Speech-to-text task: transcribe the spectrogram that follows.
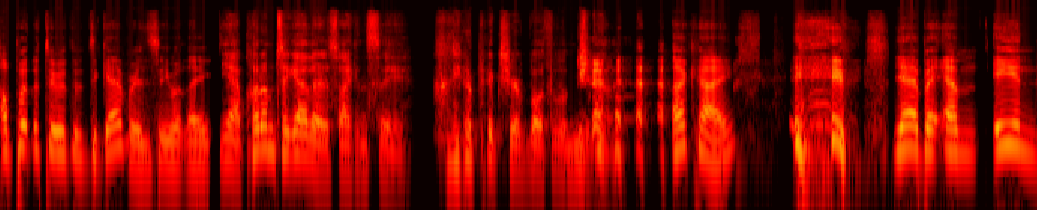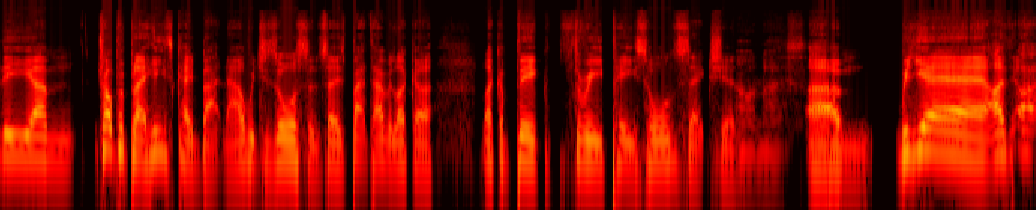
I'll put the two of them together and see what they. Yeah, put them together so I can see. I need a picture of both of them together. okay. yeah, but um, Ian, the um trumpet player, he's came back now, which is awesome. So he's back to having like a like a big three piece horn section. Oh, nice. Um, but yeah, I, I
